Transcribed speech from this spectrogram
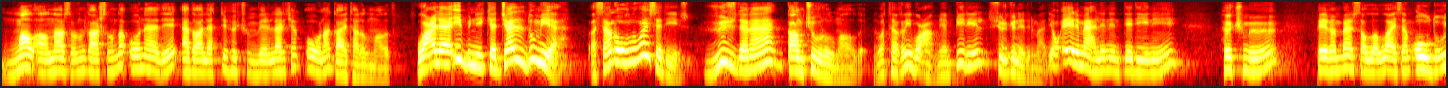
mal alınarsa onun qarşılığında o nədir? Ədalətli hökm verilərkən o ona qaytarılmalıdır. Və alə ibnikə cəldumiyə və sənin oğluna isə deyir 100 dənə qamçı vurulmalıdır. Və təqribu am, yəni 1 il sürgün edilməlidir. Yəni elm əhlinin dediyini, hökmü Peyğəmbər sallallahu əleyhi və səlləm olduğu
